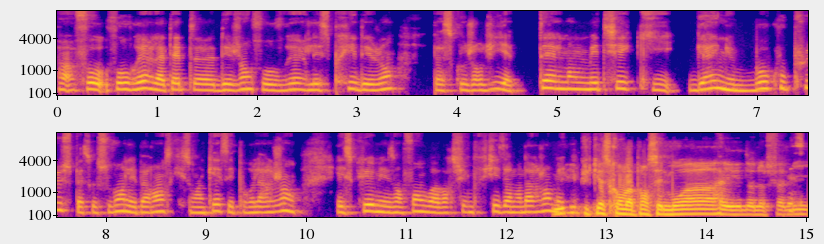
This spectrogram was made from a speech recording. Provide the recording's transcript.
Enfin, faut, faut ouvrir la tête des gens, faut ouvrir l'esprit des gens parce qu'aujourd'hui, il y a tellement de métiers qui gagnent beaucoup plus, parce que souvent, les parents, ce qui sont inquiets, c'est pour l'argent. Est-ce que mes enfants vont avoir suffisamment d'argent? Oui, puis qu'est-ce qu'on va penser de moi et de notre famille?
